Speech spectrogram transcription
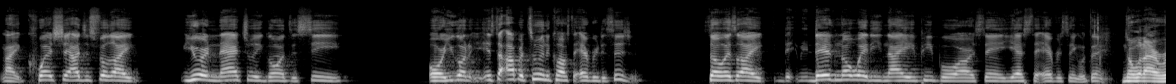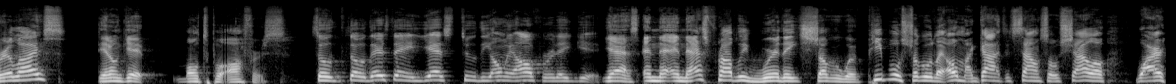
like question, I just feel like you're naturally going to see, or you're going to. It's the opportunity cost to every decision. So it's like th- there's no way these naive people are saying yes to every single thing. Know what I realize? They don't get multiple offers. So so they're saying yes to the only offer they get. Yes, and tha- and that's probably where they struggle with. People struggle with like, oh my gosh, it sounds so shallow. why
